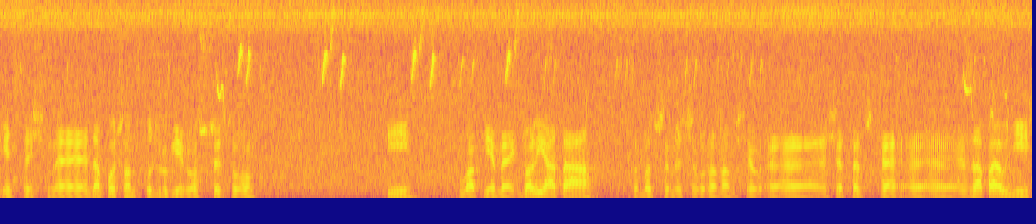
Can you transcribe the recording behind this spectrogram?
Jesteśmy na początku drugiego szczytu i łapiemy Goliata. Zobaczymy, czy uda nam się e, siateczkę e, zapełnić.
